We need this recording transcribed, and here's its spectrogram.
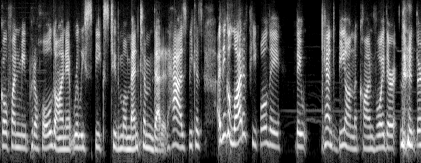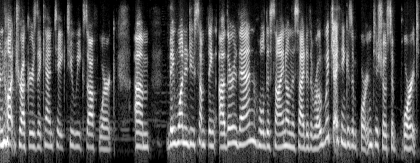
GoFundMe put a hold on it really speaks to the momentum that it has because I think a lot of people they they can't be on the convoy. They're they're not truckers. They can't take two weeks off work. Um, they want to do something other than hold a sign on the side of the road, which I think is important to show support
